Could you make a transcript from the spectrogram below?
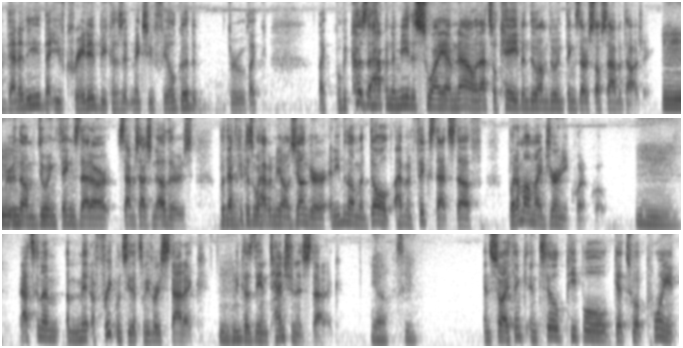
identity that you've created because it makes you feel good through like like but because that happened to me this is who i am now and that's okay even though i'm doing things that are self-sabotaging or even Mm. though I'm doing things that are sabotaging to others. But that's Mm. because of what happened to me when I was younger. And even though I'm an adult, I haven't fixed that stuff, but I'm on my journey, quote unquote. Mm. That's going to emit a frequency that's going to be very static Mhm. because the intention is static. yeah. See. And so I think until people get to a point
